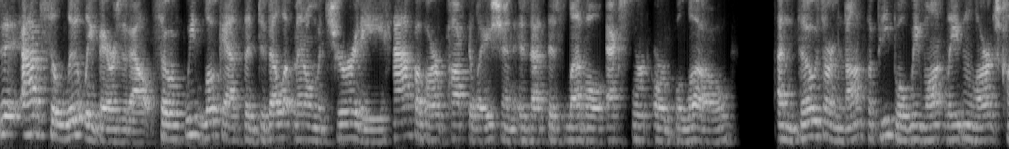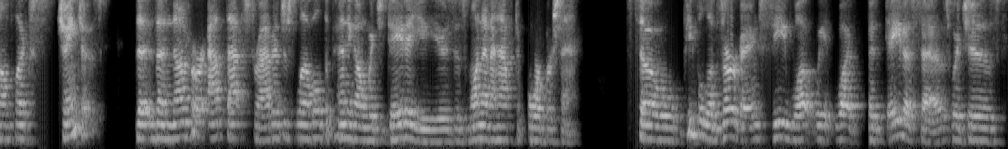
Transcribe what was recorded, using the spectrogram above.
It absolutely bears it out. So if we look at the developmental maturity, half of our population is at this level expert or below. And those are not the people we want leading large complex changes the, the number at that strategist level, depending on which data you use, is one and a half to four percent. So people observing see what we what the data says, which is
